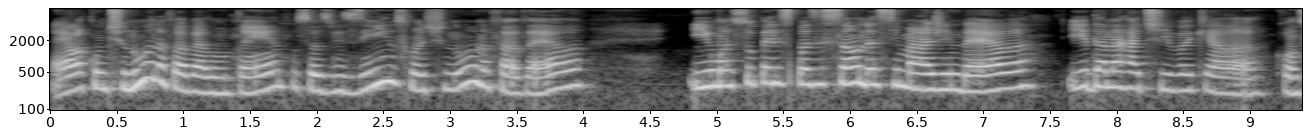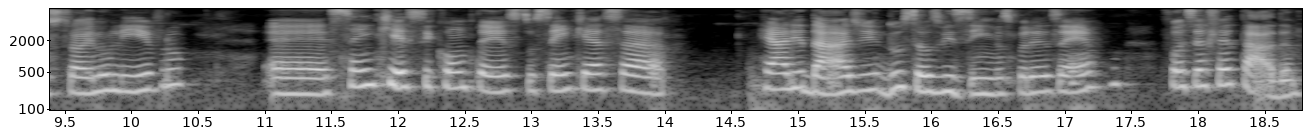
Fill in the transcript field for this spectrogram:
ela continua na favela um tempo, seus vizinhos continuam na favela, e uma superexposição dessa imagem dela e da narrativa que ela constrói no livro, é, sem que esse contexto, sem que essa realidade dos seus vizinhos, por exemplo, fosse afetada.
